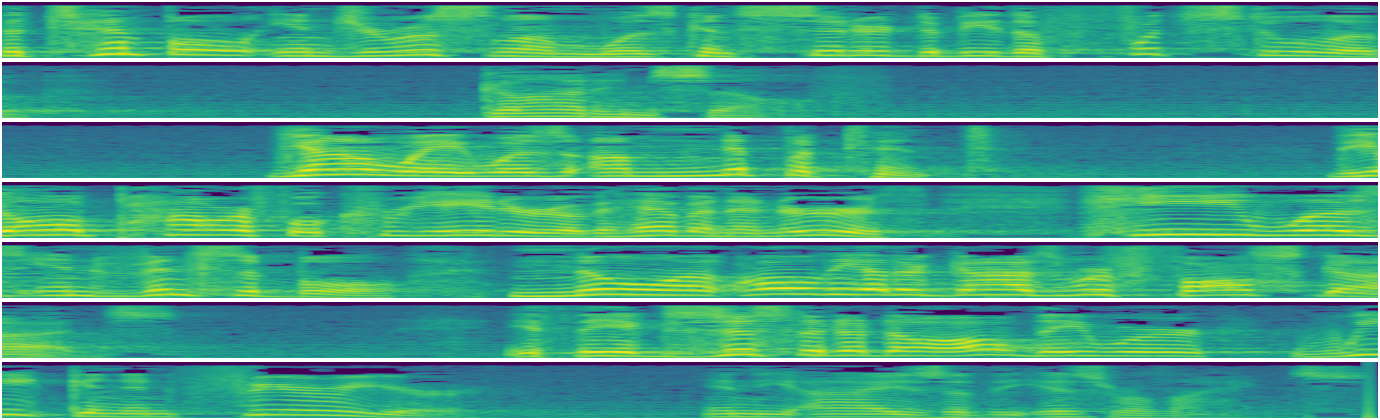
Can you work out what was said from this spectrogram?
The temple in Jerusalem was considered to be the footstool of God himself. Yahweh was omnipotent, the all powerful creator of heaven and earth. He was invincible. No, all the other gods were false gods. If they existed at all, they were weak and inferior in the eyes of the Israelites.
